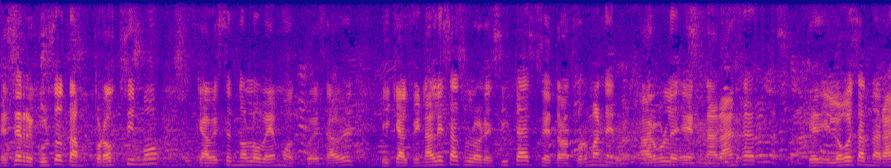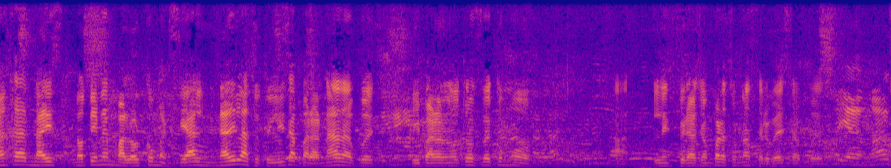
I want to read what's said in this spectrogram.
ese recurso tan próximo que a veces no lo vemos pues sabes y que al final esas florecitas se transforman en árboles en naranjas y luego esas naranjas nadie, no tienen valor comercial ni nadie las utiliza para nada pues. Y para nosotros fue como ah, la inspiración para hacer una cerveza pues. Y además,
